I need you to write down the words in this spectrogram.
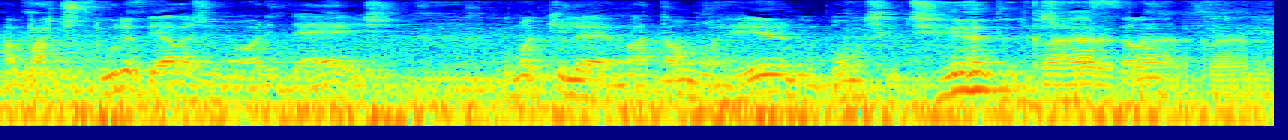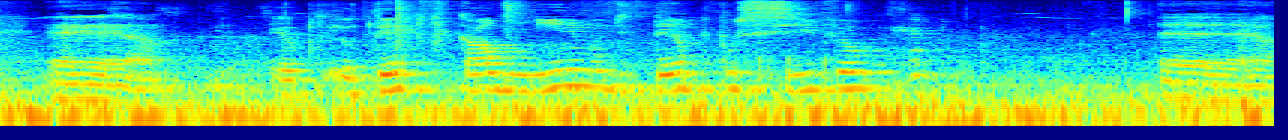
a partitura delas de uma hora e dez, como aquilo é matar ou morrer, no bom sentido. Claro, claro, claro. é, eu, eu tento ficar o mínimo de tempo possível. É,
